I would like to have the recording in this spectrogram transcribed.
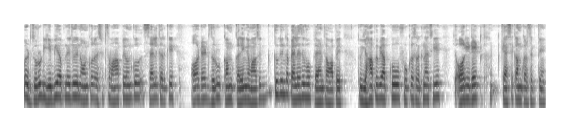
बट ज़रूर ये भी अपने जो नॉन कोर एसेट्स वहाँ पे उनको सेल करके और डेट ज़रूर कम करेंगे वहाँ से, क्योंकि इनका पहले से वो प्लान था वहाँ पे। तो यहाँ पे भी आपको फोकस रखना चाहिए कि और ये डेट कैसे कम कर सकते हैं।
